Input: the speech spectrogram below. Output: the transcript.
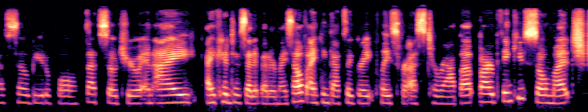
That's so beautiful. That's so true. And I I couldn't have said it better myself. I think that's a great place for us to wrap up. Barb, thank you so much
